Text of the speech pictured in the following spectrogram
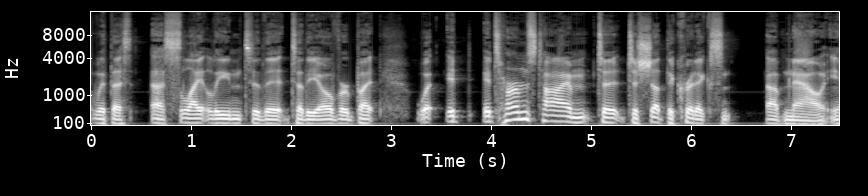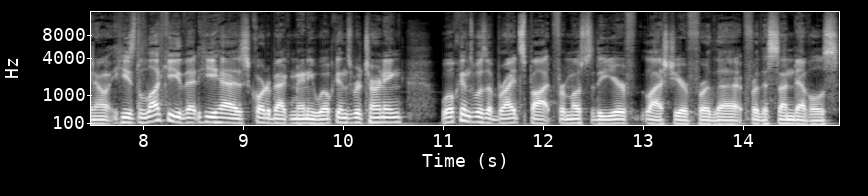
with a, a slight lean to the to the over. But what it it's Herm's time to to shut the critics up now. You know, he's lucky that he has quarterback Manny Wilkins returning. Wilkins was a bright spot for most of the year last year for the for the Sun Devils.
